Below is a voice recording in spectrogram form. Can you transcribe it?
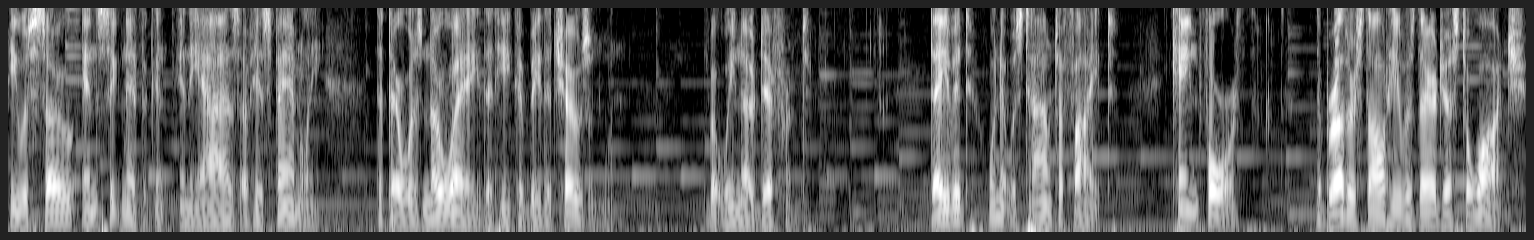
He was so insignificant in the eyes of his family that there was no way that he could be the chosen one. But we know different. David, when it was time to fight, came forth. The brothers thought he was there just to watch,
